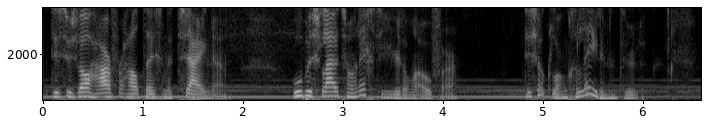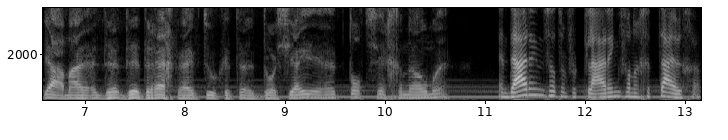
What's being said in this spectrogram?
Het is dus wel haar verhaal tegen het zijne. Hoe besluit zo'n rechter hier dan over? Het is ook lang geleden natuurlijk. Ja, maar de, de, de rechter heeft natuurlijk het dossier uh, tot zich genomen. En daarin zat een verklaring van een getuige.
